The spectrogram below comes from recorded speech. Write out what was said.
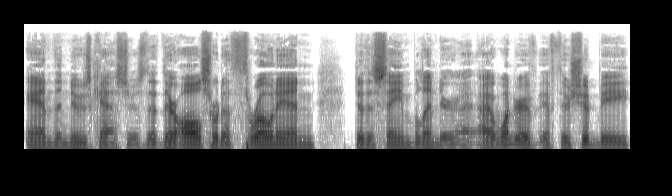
and the newscasters, that they're all sort of thrown in to the same blender. I, I wonder if, if there should be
